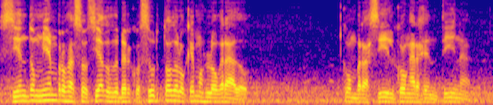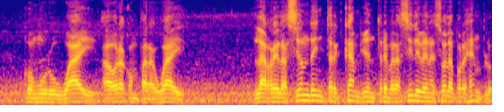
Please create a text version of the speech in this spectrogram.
siendo miembros asociados de Mercosur, todo lo que hemos logrado con Brasil, con Argentina, con Uruguay, ahora con Paraguay. La relación de intercambio entre Brasil y Venezuela, por ejemplo.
